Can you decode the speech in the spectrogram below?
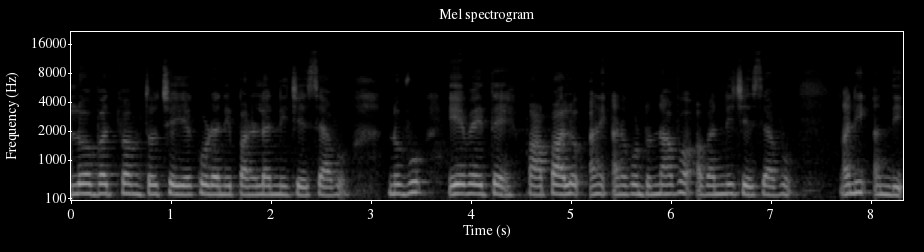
లోభత్వంతో చేయకూడని పనులన్నీ చేశావు. నువ్వు ఏవైతే పాపాలు అని అనుకుంటున్నావో అవన్నీ చేశావు అని అంది.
